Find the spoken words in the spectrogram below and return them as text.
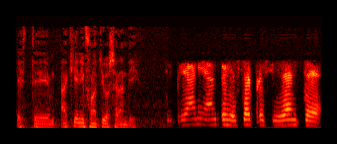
este, aquí en Informativo Sarandí. Cipriani, antes de ser presidente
